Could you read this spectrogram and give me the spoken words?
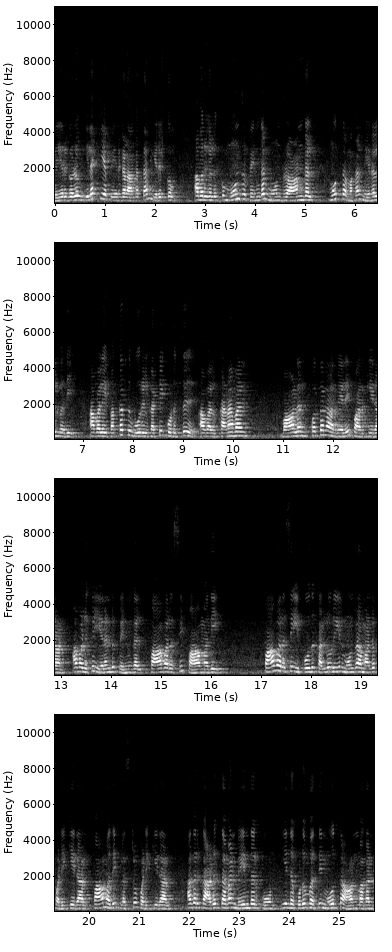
பெயர்களும் இலக்கிய பெயர்களாகத்தான் இருக்கும். அவர்களுக்கு மூன்று பெண்கள் மூன்று ஆண்கள். மூத்த மகள் நிரல்வதி. அவளை பக்கத்து ஊரில் கட்டி கொடுத்து அவள் கணவன் பாலன் கொத்தனார் வேலை பார்க்கிறான். அவளுக்கு இரண்டு பெண்கள் பாவரசி பாமதி. பாவரசி இப்போது கல்லூரியில் மூன்றாம் ஆண்டு படிக்கிறாள். பாமதி ப்ளஸ் டூ படிக்கிறாள். அதற்கு அடுத்தவன் வேந்தர் கோன். இந்த குடும்பத்தின் மூத்த ஆண்மகன்.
